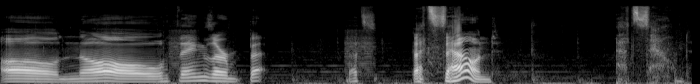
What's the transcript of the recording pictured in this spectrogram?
Oh no. Things are bad. That's that's sound. That's sound.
